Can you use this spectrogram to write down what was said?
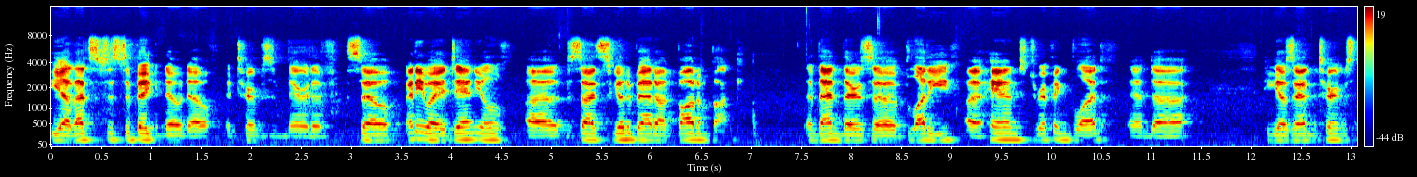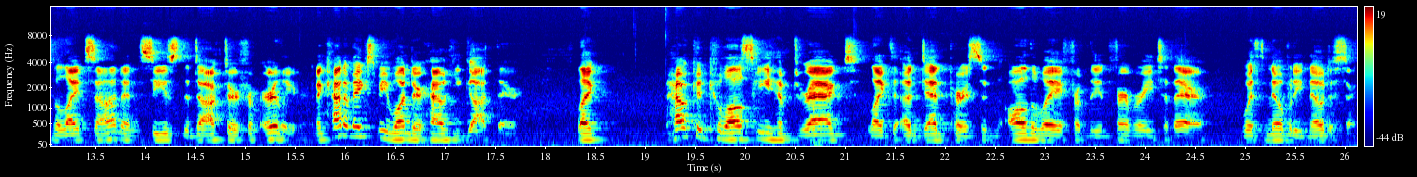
Yeah, that's just a big no-no in terms of narrative. So anyway, Daniel uh, decides to go to bed on bottom bunk, and then there's a bloody a hand dripping blood, and uh, he goes ahead and turns the lights on and sees the doctor from earlier. And it kind of makes me wonder how he got there. Like, how could Kowalski have dragged like a dead person all the way from the infirmary to there with nobody noticing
